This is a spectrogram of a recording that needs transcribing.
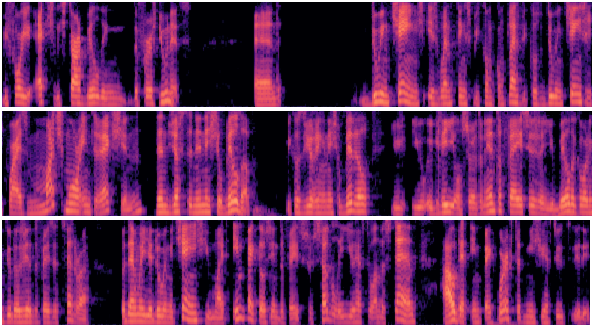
before you actually start building the first units. And doing change is when things become complex because doing change requires much more interaction than just an initial build up because during initial build up you, you agree on certain interfaces and you build according to those interfaces etc but then when you're doing a change, you might impact those interfaces. So suddenly you have to understand how that impact works. That means you have to, to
